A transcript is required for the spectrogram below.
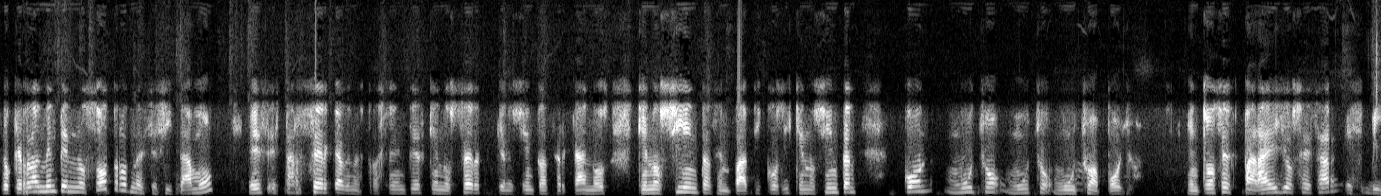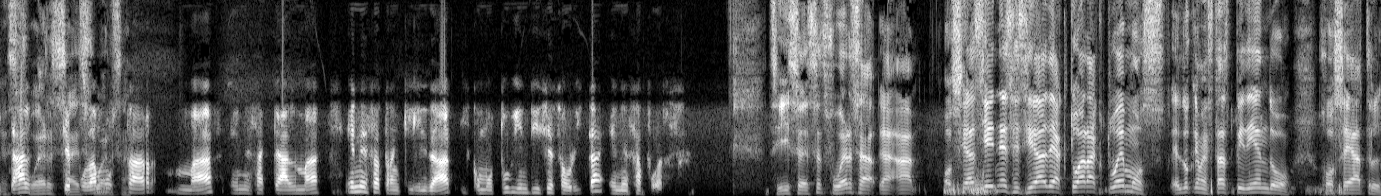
lo que realmente nosotros necesitamos es estar cerca de nuestras gentes, que nos, que nos sientan cercanos, que nos sientan empáticos y que nos sientan con mucho, mucho, mucho apoyo. Entonces, para ello, César, es vital fuerza, que es podamos fuerza. estar más en esa calma, en esa tranquilidad y, como tú bien dices ahorita, en esa fuerza. Sí, esa es fuerza. Ah, ah, o sea, si hay necesidad de actuar, actuemos. Es lo que me estás pidiendo, José Atl.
